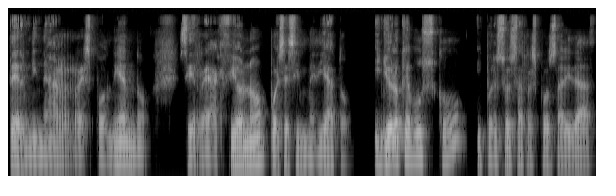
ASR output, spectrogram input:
terminar respondiendo. Si reacciono, pues es inmediato. Y yo lo que busco, y por eso esa responsabilidad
